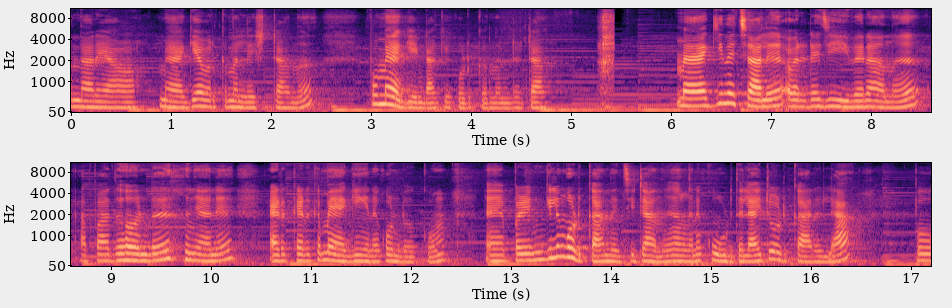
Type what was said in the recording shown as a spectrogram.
എന്താ പറയുക മാഗി അവർക്ക് നല്ല ഇഷ്ടമാണ് അപ്പോൾ മാഗി ഉണ്ടാക്കി കൊടുക്കുന്നുണ്ട് കേട്ടോ മാഗി എന്ന് വെച്ചാൽ അവരുടെ ജീവനാണ്. അപ്പോൾ അതുകൊണ്ട് ഞാൻ ഇടയ്ക്കിടയ്ക്ക് മാഗി ഇങ്ങനെ കൊണ്ടുവെക്കും. എപ്പോഴെങ്കിലും കൊടുക്കാമെന്ന് വെച്ചിട്ടാണ്. അങ്ങനെ കൂടുതലായിട്ട് കൊടുക്കാറില്ല. അപ്പോൾ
